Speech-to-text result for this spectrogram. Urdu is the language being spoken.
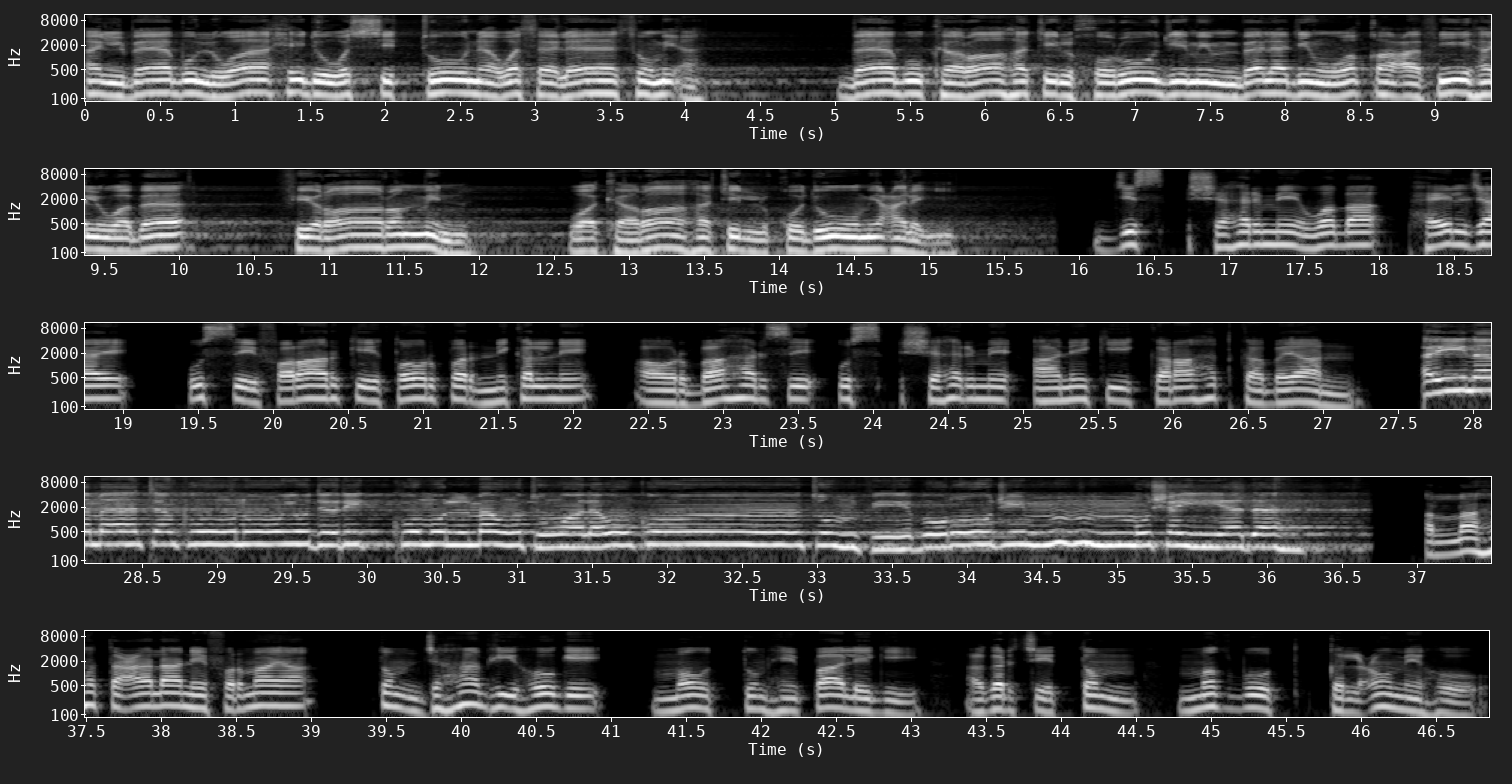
الباب الواحد والستون وثلاثمئة باب كراهة الخروج من بلد وقع فيها الوباء فرارا منه وكراهة القدوم عليه. جس شہر میں وبا پھیل جائے، اس سے فرار کے طور پر نکلنے اور باہر سے اس شہر میں آنے کی کراہت کا بیان۔ أينما تكونوا يدرككم الموت ولو كنتم في بروج مشيدة. اللہ تعالی نے فرمایا تم جہاں بھی ہوگے موت تمہیں پالے گی اگرچہ تم مضبوط قلعوں میں ہو۔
